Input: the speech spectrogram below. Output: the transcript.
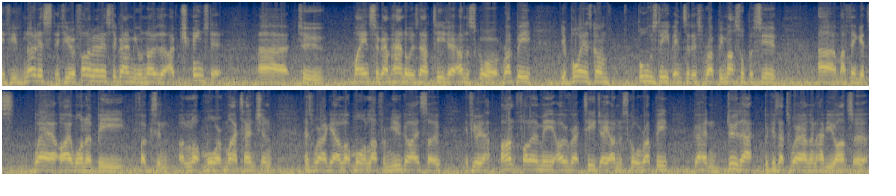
if you've noticed, if you're following me on Instagram, you'll know that I've changed it uh, to my Instagram handle is now TJ underscore rugby. Your boy has gone balls deep into this rugby muscle pursuit. Um, I think it's where I want to be focusing a lot more of my attention. Is where I get a lot more love from you guys. So if you aren't following me over at TJ underscore rugby, go ahead and do that because that's where I'm going to have you answer,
